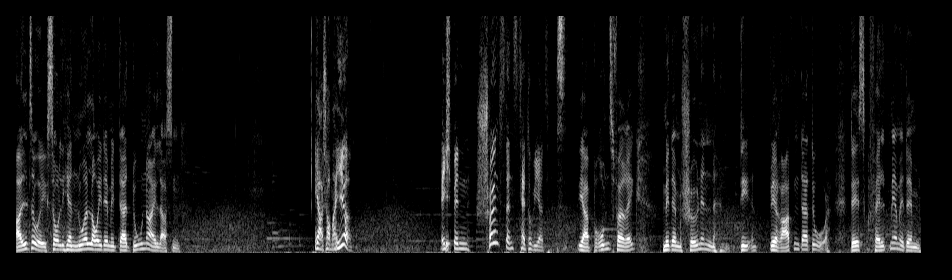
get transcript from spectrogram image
Also, ich soll hier nur Leute mit der Dunai lassen. ja, schau mal hier. Ich bin schönstens tätowiert. Ja, Brunsverreck mit dem schönen Piraten-Tattoo. Das gefällt mir mit dem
